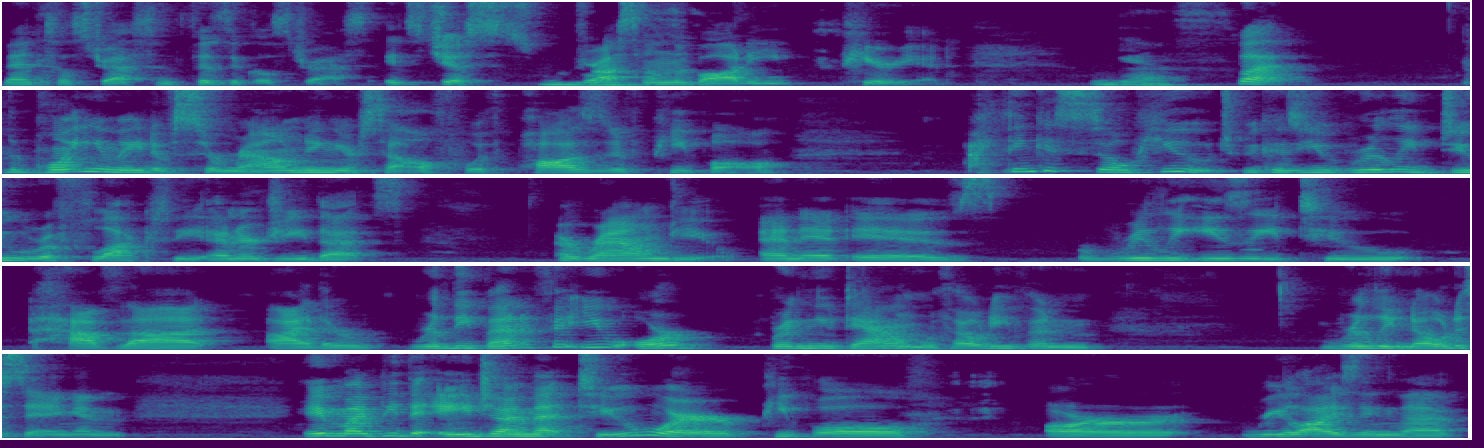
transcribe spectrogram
mental stress and physical stress. It's just stress on the body period. Yes. But the point you made of surrounding yourself with positive people I think is so huge because you really do reflect the energy that's around you. And it is really easy to have that either really benefit you or bring you down without even really noticing. And it might be the age I'm at too, where people are realizing that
